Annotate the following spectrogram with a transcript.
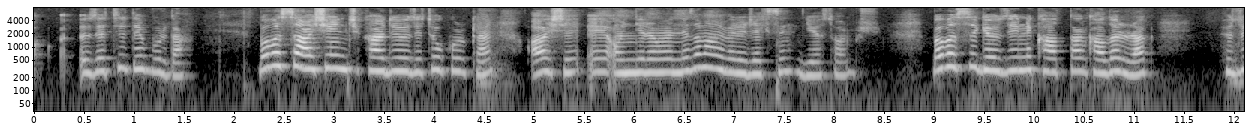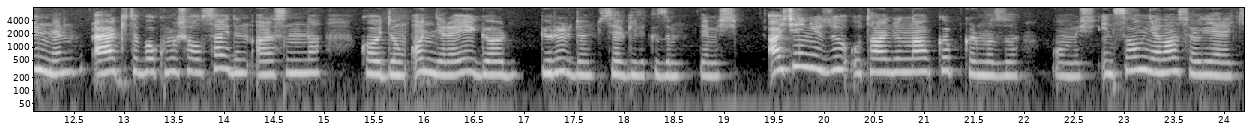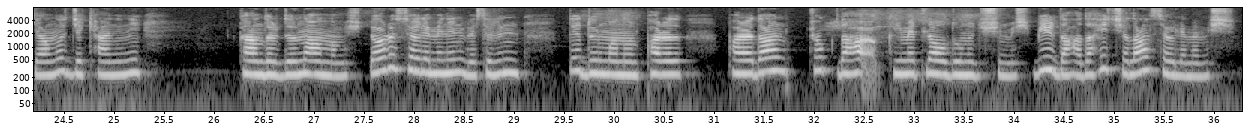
özeti de burada. Babası Ayşe'nin çıkardığı özeti okurken Ayşe e 10 liramı ne zaman vereceksin diye sormuş. Babası gözlerini kağıttan kaldırarak hüzünle eğer kitabı okumuş olsaydın arasına koyduğum 10 lirayı gör, görürdün sevgili kızım demiş. Ayşe'nin yüzü utancından kıpkırmızı olmuş. İnsanın yalan söyleyerek yalnızca kendini kandırdığını anlamış. Doğru söylemenin ve sözün de durmanın para, paradan çok daha kıymetli olduğunu düşünmüş. Bir daha da hiç yalan söylememiş.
